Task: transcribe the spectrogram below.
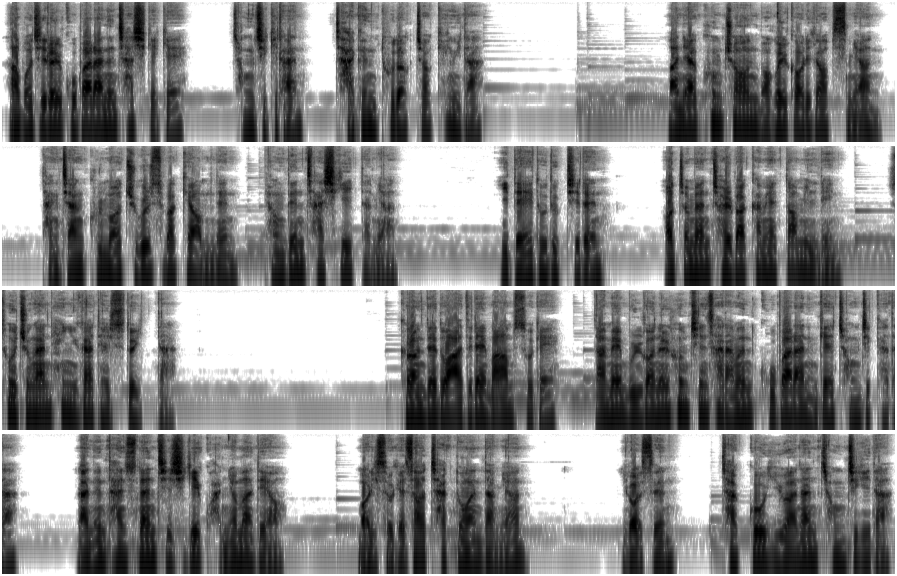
아버지를 고발하는 자식에게 정직이란 작은 도덕적 행위다. 만약 훔쳐온 먹을거리가 없으면 당장 굶어 죽을 수밖에 없는 병든 자식이 있다면 이때의 도둑질은 어쩌면 절박함에 떠밀린 소중한 행위가 될 수도 있다. 그런데도 아들의 마음속에 남의 물건을 훔친 사람은 고발하는 게 정직하다 라는 단순한 지식이 관념화되어 머릿속에서 작동한다면 이것은 작고 유한한 정직이다.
